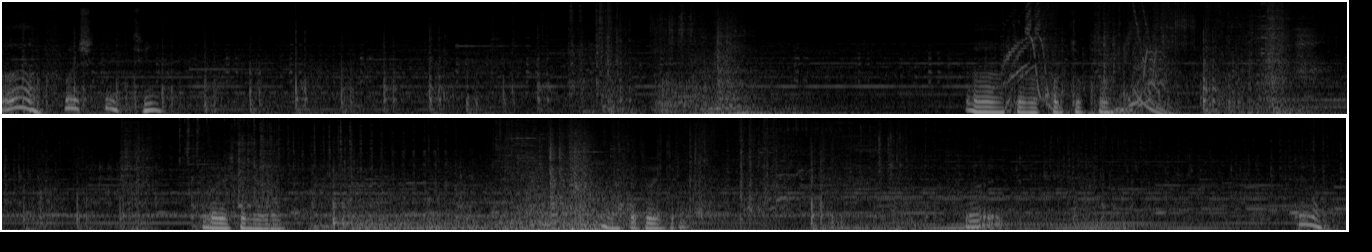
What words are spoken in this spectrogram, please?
Ah, foi, tinha. Ah, tem a porta do clone. Agora é melhor. Ah, até estou a entrar. Ai. Pega.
